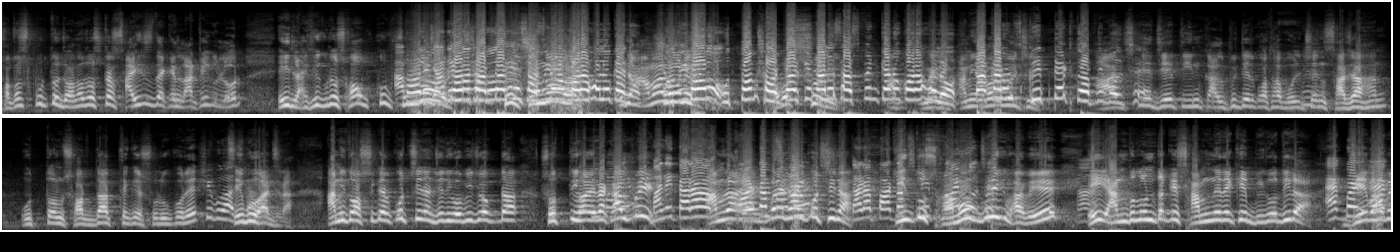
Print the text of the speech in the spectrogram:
স্বতঃস্ফূর্ত জনরোষটার সাইজ দেখেন লাঠিগুলোর এই লাঠিগুলো সব খুব সুন্দর। উত্তম করা হলো কেন? হচ্ছে। তাহলে সাসপেন্ড কেন করা হলো? আমি আবার বলছি, স্ক্রিপ্টেড তো আপনি বলছেন। যে তিন কালপিটের কথা বলছেন শাহজাহান উত্তম সর্দার থেকে শুরু করে শিবু হাজরা। আমি তো অস্বীকার করছি না যদি অভিযোগটা সত্যি হয় এটা কালপিট মানে তারা আমরা একবারে গাল করছি না কিন্তু। সামগ্রিকভাবে এই আন্দোলনটাকে সামনে রেখে বিরোধীরা যেভাবে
